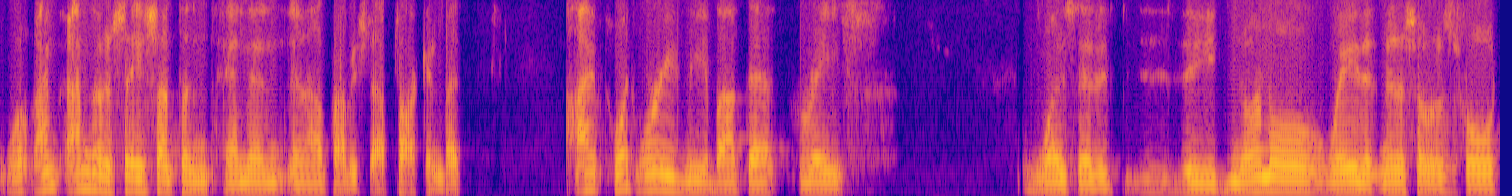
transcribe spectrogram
Well, I'm I'm going to say something, and then and I'll probably stop talking. But I what worried me about that race was that it, the normal way that Minnesotans vote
